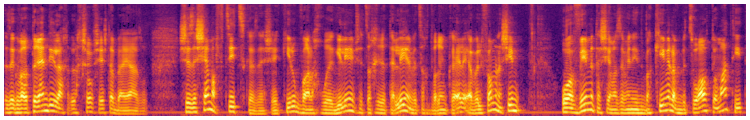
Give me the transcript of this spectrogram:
זה כבר טרנדי לחשוב שיש את הבעיה הזאת. שזה שם מפציץ כזה, שכאילו כבר אנחנו רגילים שצריך ריטלין וצריך דברים כאלה, אבל לפעמים אנשים אוהבים את השם הזה ונדבקים אליו בצורה אוטומטית,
